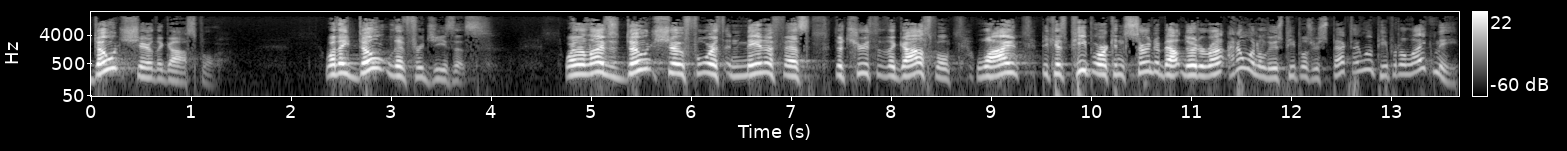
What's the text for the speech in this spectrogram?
don't share the gospel, why they don't live for Jesus where their lives don't show forth and manifest the truth of the gospel. Why? Because people are concerned about notoriety. I don't want to lose people's respect. I want people to like me.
